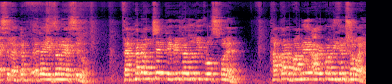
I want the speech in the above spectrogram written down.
আসছিল, একটা একটা এক্সামে আসছিল। ফ্যাটনাটা হচ্ছে টেবিলটা যদি ক্লোজ করেন খাতার বামে আরেকবার লিখেন সবাই।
